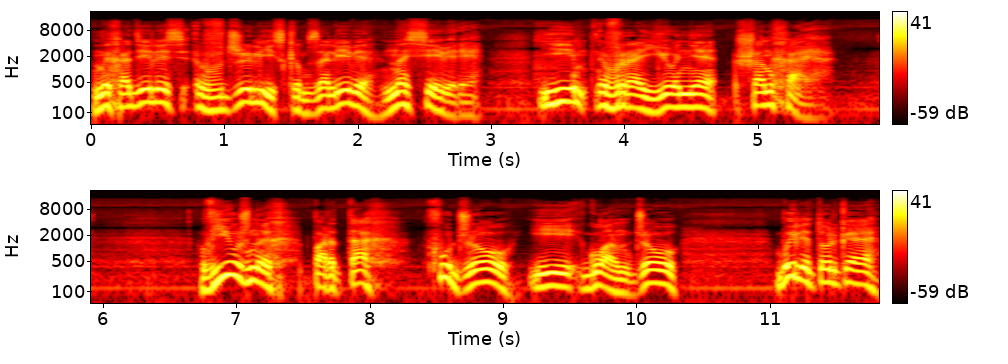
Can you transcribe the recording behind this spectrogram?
находились в Джилийском заливе на севере и в районе Шанхая. В южных портах Фуджоу и Гуанчжоу были только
